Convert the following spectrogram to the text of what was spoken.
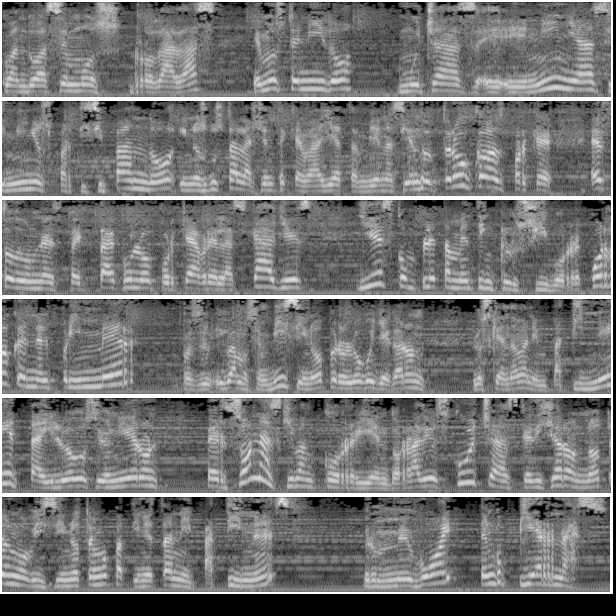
cuando hacemos rodadas, hemos tenido muchas eh, eh, niñas y niños participando y nos gusta la gente que vaya también haciendo trucos porque es todo un espectáculo porque abre las calles y es completamente inclusivo. Recuerdo que en el primer, pues íbamos en bici, ¿no? Pero luego llegaron los que andaban en patineta y luego se unieron personas que iban corriendo, radio escuchas que dijeron, no tengo bici, no tengo patineta ni patines, pero me voy, tengo piernas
